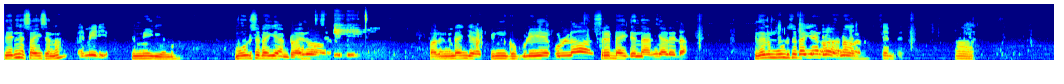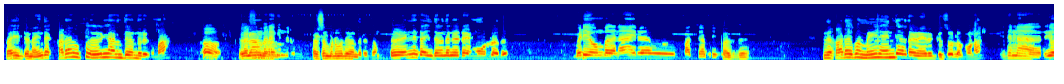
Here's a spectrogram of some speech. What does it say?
இது என்ன சைஸ் என்ன மீடியம் மீடியம் மூணு ஷர்ட் ஐயாயிரம் ரூபா இதோ பாருங்கடா இங்க பின்னுக்கு புள்ளியே ஃபுல்லா ஷர்ட் ஆயிட்டு இருந்தா அஞ்சாலையில இதில் மூணு ஷர்ட் ஐயாயிரம் ரூபா தானே ஆ. ரைட்டுண்ணா இந்த கடை இப்போ ஏழு நாள் திறந்துருக்குமா ஓ வருஷம் பண்ணும்போது வந்திருக்கும். என்ன டைம் என்ன டைம் மூடுறது விடிய ஒன்பதுனா இரவு பத்து அப்படி. பார்த்து இந்த கடை இப்போ மெயினாக எந்த இடத்துல இருக்கு சொல்ல போனா. இது என்ன ரியோ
